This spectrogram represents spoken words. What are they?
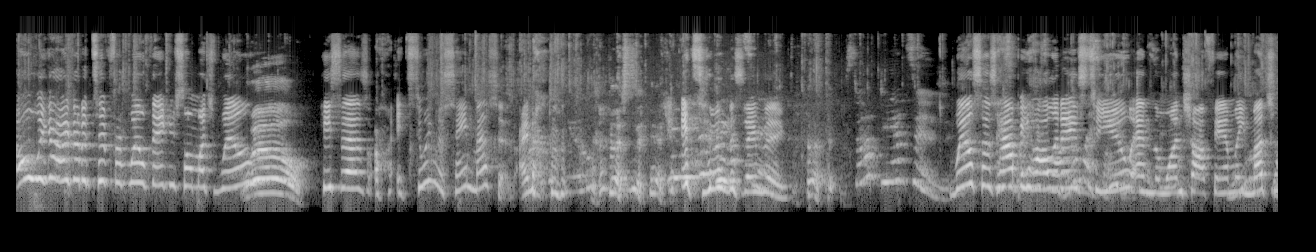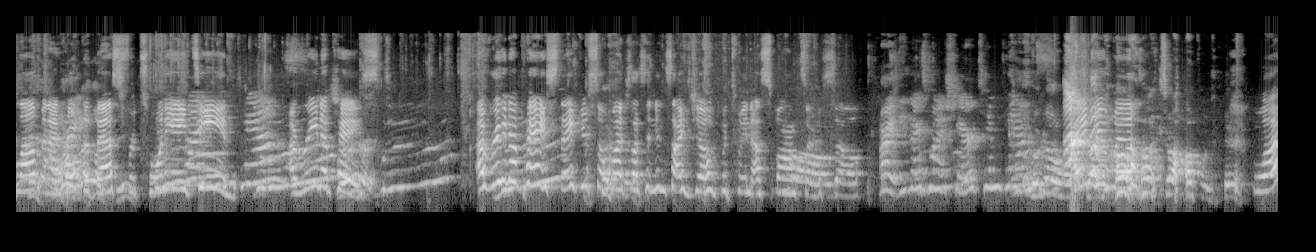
Oh, we got I got a tip from Will. Thank you so much, Will. Will. He says oh, it's doing the same message. I know. it's doing the same thing. Stop dancing. Will says happy holidays to you and the One Shot family. Much love, and I hope the best for 2018. Arena Pace. Arena Pace. Thank you so much. That's an inside joke between us sponsors. So All right, you guys want to share Tim Tam? Thank you, Will. on top of it. what?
